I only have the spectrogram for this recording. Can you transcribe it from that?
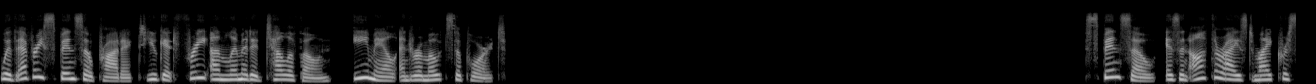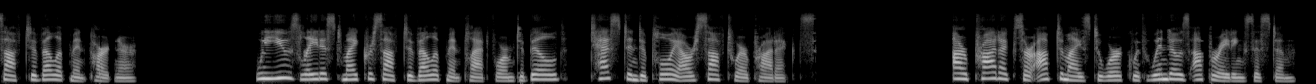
With every Spinso product you get free unlimited telephone, email and remote support. Spinso is an authorized Microsoft development partner. We use latest Microsoft development platform to build, test and deploy our software products. Our products are optimized to work with Windows operating system.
